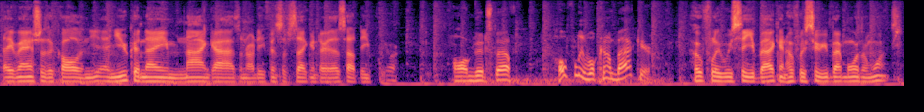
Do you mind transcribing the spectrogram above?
They've answered the call, and, and you can name nine guys in our defensive secondary. That's how deep we are. All good stuff. Hopefully, we'll come back here. Hopefully, we see you back, and hopefully, see you back more than once.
